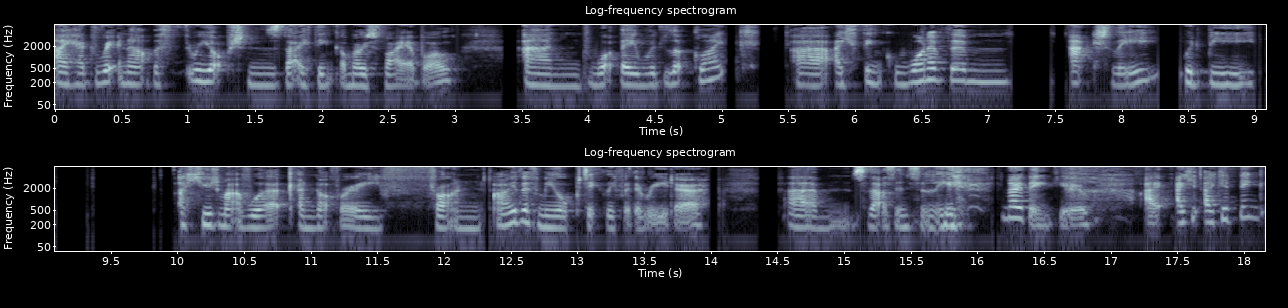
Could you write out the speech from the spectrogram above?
I had written out the three options that I think are most viable and what they would look like. Uh, I think one of them actually would be a huge amount of work and not very fun, either for me or particularly for the reader. Um, so that was instantly no, thank you. I, I I could think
